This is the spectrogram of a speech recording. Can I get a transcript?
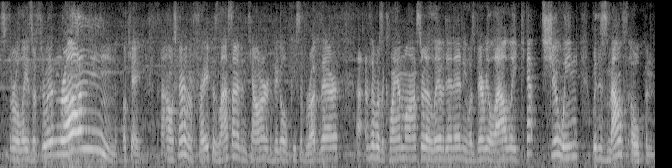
let's throw a laser through it and run. Okay. I was kind of afraid because last time I've encountered a big old piece of rug there, uh, there was a clam monster that lived in it and he was very loudly kept chewing with his mouth open.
